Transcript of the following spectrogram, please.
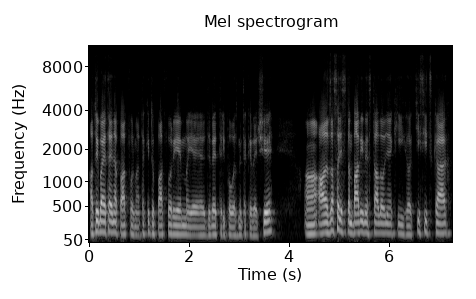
A to iba je tá jedna platforma. Takýto platformiem je dve, tri, povedzme, také väčšie. Uh, ale v zásade sa tam bavíme stále o nejakých eh, tisíckach,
